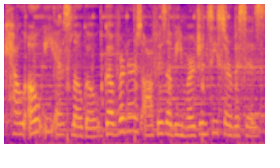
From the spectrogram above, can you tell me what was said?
Cal OES logo, Governor's Office of Emergency Services.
